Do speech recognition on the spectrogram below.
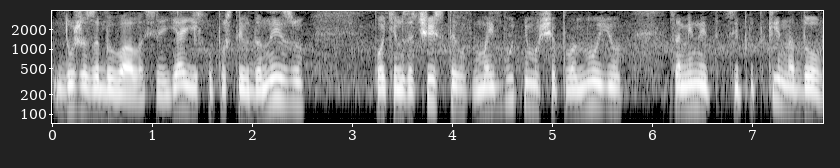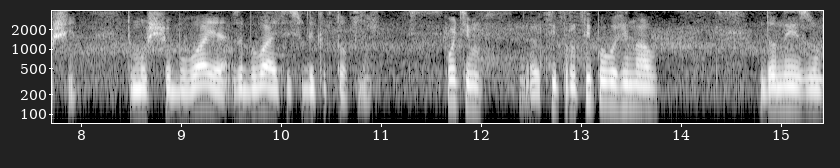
дуже забивалося. Я їх опустив донизу, потім зачистив. В майбутньому ще планую замінити ці прутки на довші, тому що буває, забивається сюди картопля. Потім е, ці прути повигинав донизу,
